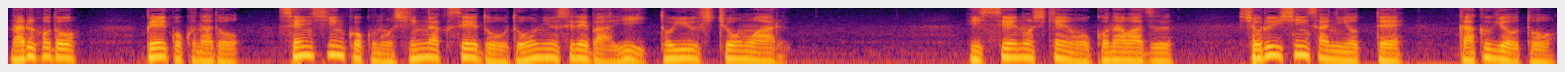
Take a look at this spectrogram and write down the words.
なるほど、米国など先進国の進学制度を導入すればいいという主張もある。一斉の試験を行わず、書類審査によって学業と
